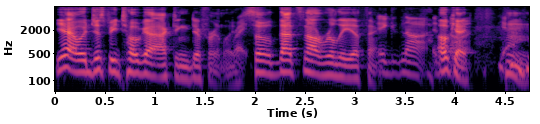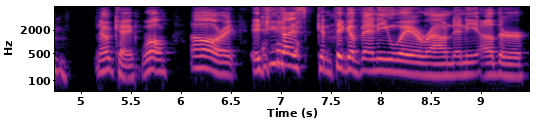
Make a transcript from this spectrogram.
Yeah, it would just be Toga acting differently. Right. So that's not really a thing. it's not. It's Okay. not. Yeah. Hmm. Okay. Well, all right. If you guys can think of any way around any other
